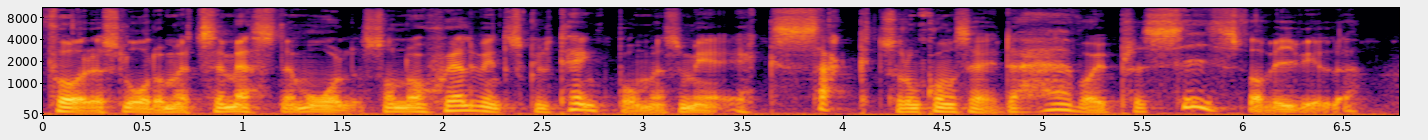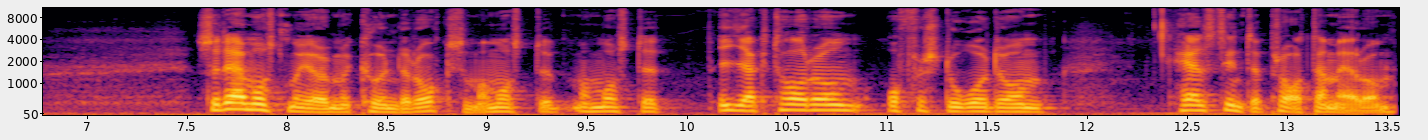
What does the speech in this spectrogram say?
föreslå dem ett semestermål som de själva inte skulle tänkt på men som är exakt. Så de kommer säga, det här var ju precis vad vi ville. Så där måste man göra med kunder också. Man måste, man måste iaktta dem och förstå dem. Helst inte prata med dem.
